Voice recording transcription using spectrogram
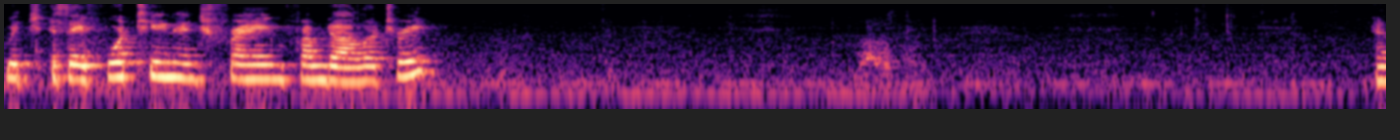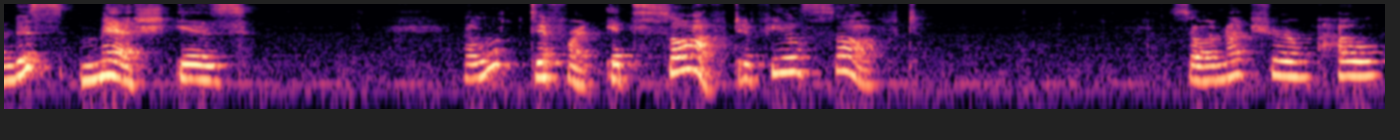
which is a 14 inch frame from Dollar Tree. And this mesh is a little different. It's soft. It feels soft. So I'm not sure how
